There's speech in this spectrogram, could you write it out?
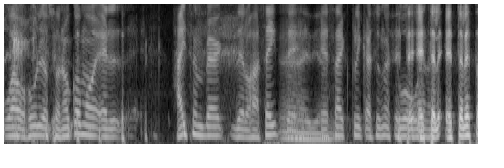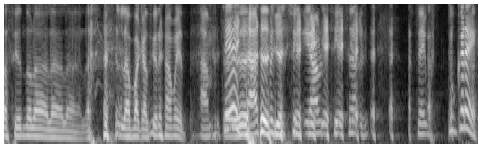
wow, Julio, sonó como el Heisenberg de los aceites. Ay, Esa explicación estuvo Este, buena. este, le- este le está haciendo la, la- la- la- las vacaciones a Met. Sí, chacho, pues, ¿Tú crees?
